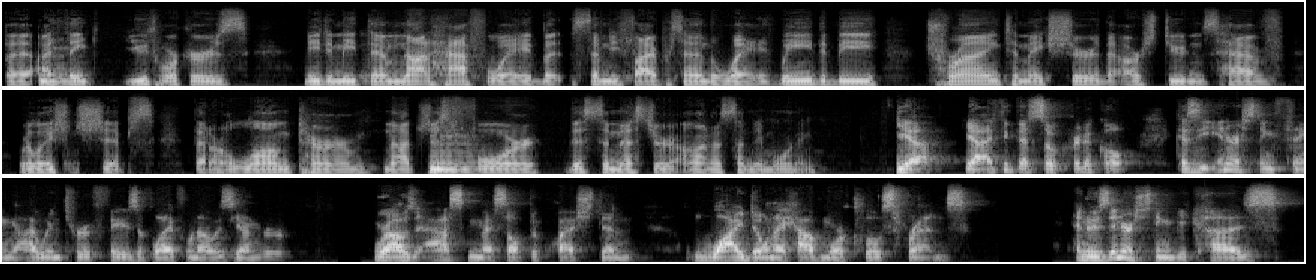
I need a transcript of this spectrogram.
But I mm. think youth workers need to meet them not halfway, but 75% of the way. We need to be trying to make sure that our students have relationships that are long term, not just mm. for this semester on a Sunday morning. Yeah, yeah, I think that's so critical. Because the interesting thing, I went through a phase of life when I was younger where I was asking myself the question, why don't I have more close friends? And it was interesting because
